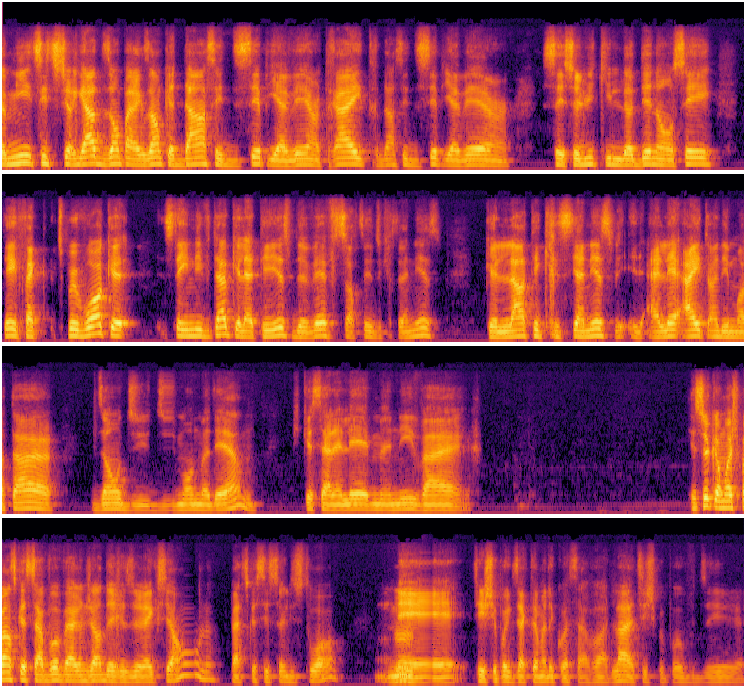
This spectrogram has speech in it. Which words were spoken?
a mis, si tu regardes, disons par exemple, que dans ses disciples, il y avait un traître, dans ses disciples, il y avait un. C'est celui qui l'a dénoncé. Fait tu peux voir que c'était inévitable que l'athéisme devait sortir du christianisme, que l'antéchristianisme allait être un des moteurs disons, du, du, monde moderne, puis que ça allait mener vers. C'est sûr que moi, je pense que ça va vers une genre de résurrection, parce que c'est ça l'histoire. Mm-hmm. Mais je ne sais pas exactement de quoi ça va là, je ne peux pas vous dire.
